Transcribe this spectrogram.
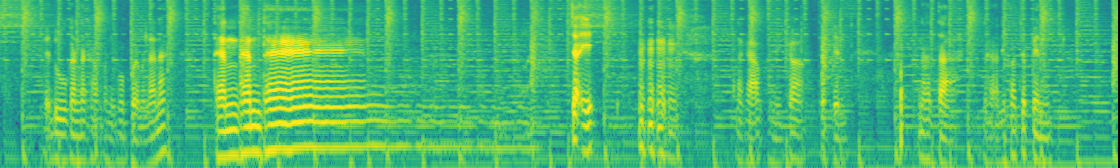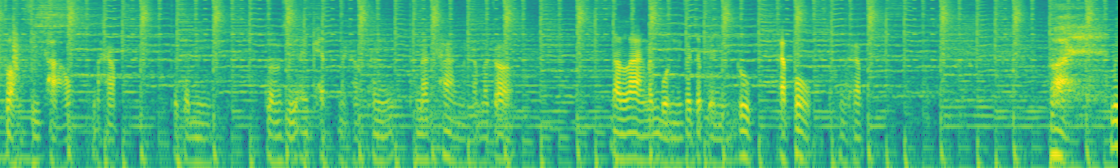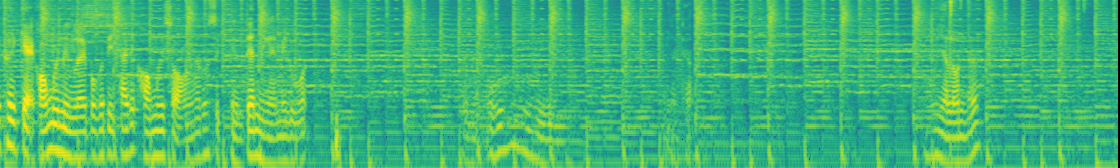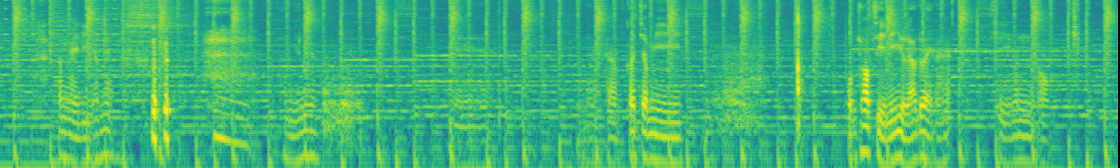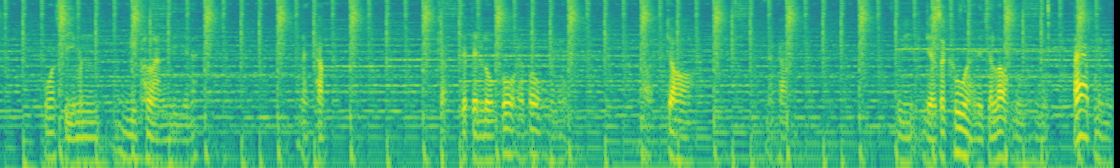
เดี๋ยวดูกันนะครับ อันนี้ผมเปิดมาแล้วนะ แทนแทนแทน จะเอ๋นะครับอันนี้ก็จะเป็นหน้าตานะอันนี้ก็จะเป็นกล่องสีขาวนะครับ ก็จะมีตัวหนังสือ iPad นะครับทั้งทั้งด้านข้างนะครับ แล้วก็ด้านล่างด้านบนนี่ก็จะเป็นรูป Apple นะครับไม่เคยแกะของมือหนึ่งเลยปกติใช้แต่ของมือสองนะรู้สึกตื่นเต้นยังไงไม่รู้อะโอ้ อ้ยอย่าหลนเนอะทำไงดีครับเนี่ยอย่างนี้เรื่องนะครับก็จะมี ผมชอบสีนี้อยู่แล้วด้วยนะฮะ สีมันออกเพราะว่าสีมันมีพลังดีนะนะครับก็จะเป็นโลโก้ Apple นะฮะจอนะครับนี่เดี๋ยวสักครู่นะเดี๋ยวจะลอกดูนะ แป๊บหนึ่ง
